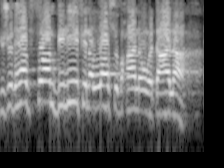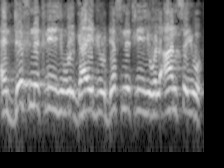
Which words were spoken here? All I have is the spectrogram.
You should have firm belief in Allah subhanahu wa ta'ala. And definitely He will guide you, definitely He will answer you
